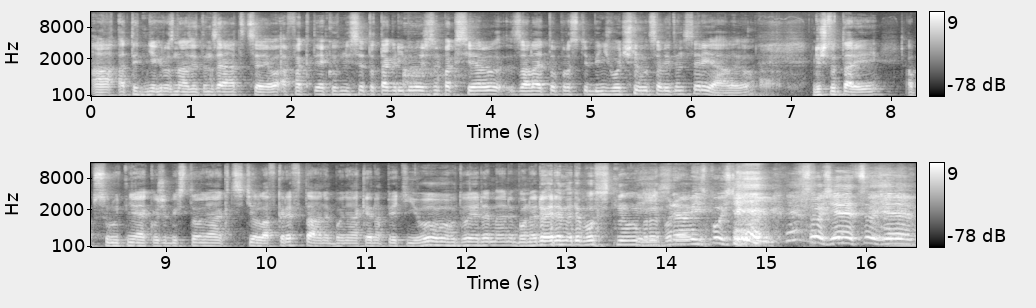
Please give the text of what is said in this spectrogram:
a, a teď někdo z nás je ten zrádce, jo, a fakt jako mně se to tak líbilo, že jsem pak sjel za léto prostě binge watchnout celý ten seriál, jo. Když to tady, absolutně jako, že bych z toho nějak cítil Lovecrafta, nebo nějaké napětí, oh, dojedeme, nebo nedojedeme do Bostonu, Prostě. prostě. Budeme mít spoždění. Cože, cože,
